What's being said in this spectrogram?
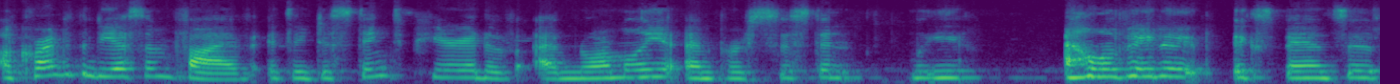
according to the DSM 5, it's a distinct period of abnormally and persistently elevated, expansive,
